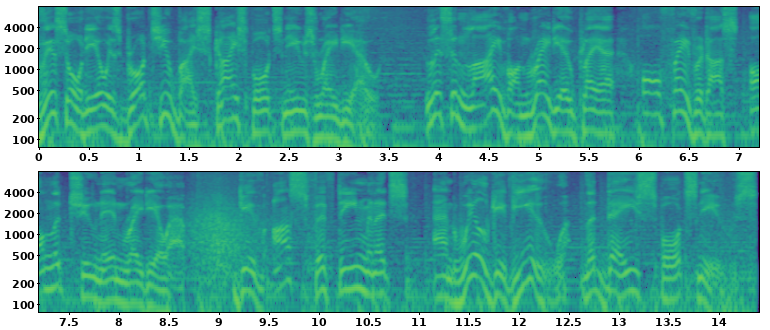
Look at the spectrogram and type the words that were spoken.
This audio is brought to you by Sky Sports News Radio. Listen live on Radio Player or favorite us on the TuneIn Radio app. Give us 15 minutes and we'll give you the day's sports news.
